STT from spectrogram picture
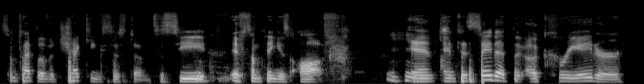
some type of a checking system to see Mhm. if something is off Mhm. and and to say that the, a creator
